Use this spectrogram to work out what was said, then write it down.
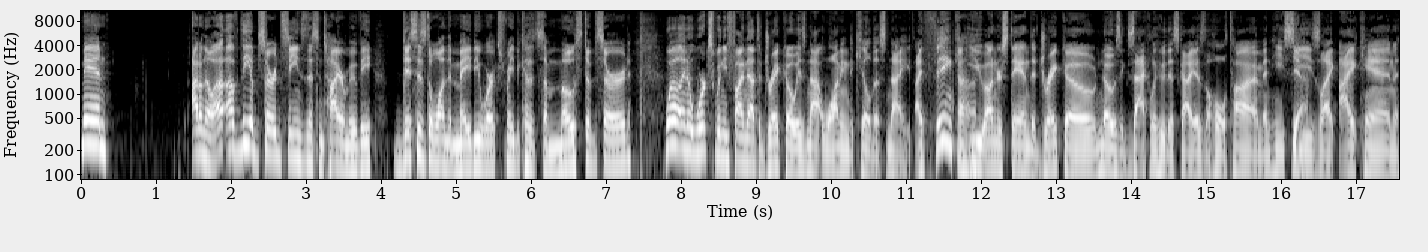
man, I don't know. Of the absurd scenes in this entire movie, this is the one that maybe works for me because it's the most absurd. Well, and it works when you find out that Draco is not wanting to kill this knight. I think Uh-huh. you understand that Draco knows exactly who this guy is the whole time, and he Yeah. sees like I can,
